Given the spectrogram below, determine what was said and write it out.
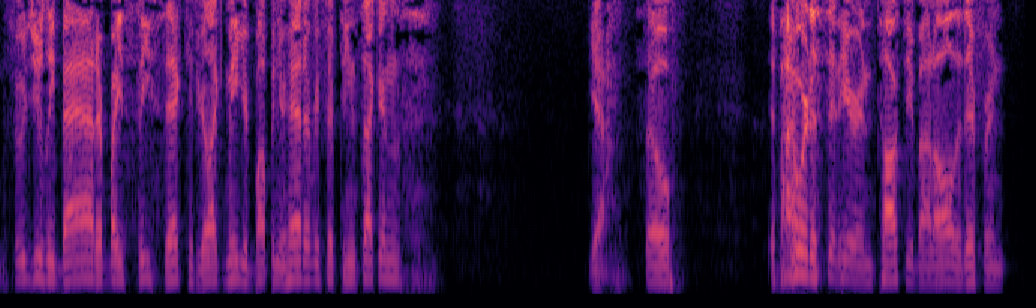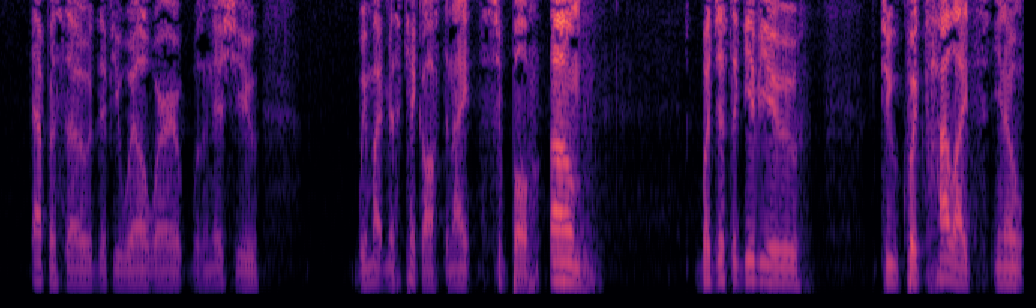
The food's usually bad. Everybody's seasick. If you're like me, you're bumping your head every 15 seconds. Yeah. So if I were to sit here and talk to you about all the different episodes, if you will, where it was an issue, we might miss kickoff tonight, Super Bowl. Um, but just to give you two quick highlights, you know,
